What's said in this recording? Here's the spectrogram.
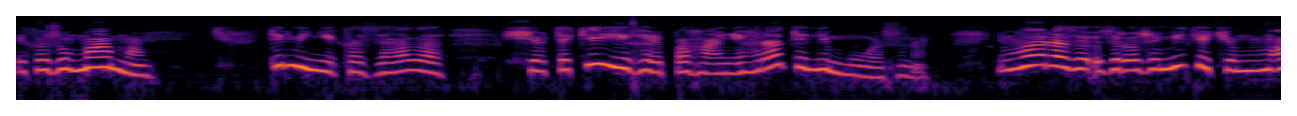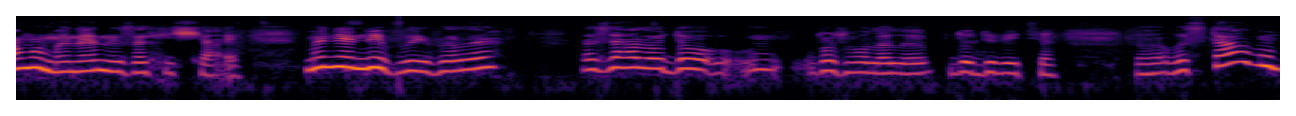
і кажу, мама, ти мені казала, що такі ігри погані грати не можна. Не могла зрозуміти, чому мама мене не захищає. Мене не вивели залу, до, дозволили додивитися е, виставу.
